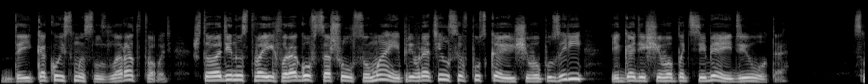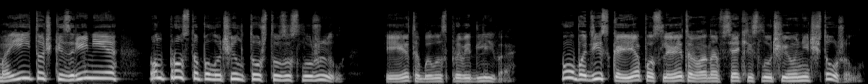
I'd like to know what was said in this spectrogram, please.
Да и какой смысл злорадствовать, что один из твоих врагов сошел с ума и превратился в пускающего пузыри и гадящего под себя идиота? С моей точки зрения, он просто получил то, что заслужил, и это было справедливо. Оба диска я после этого на всякий случай уничтожил.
